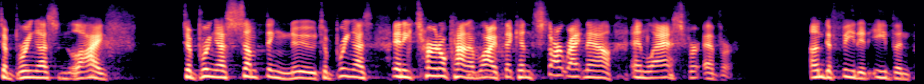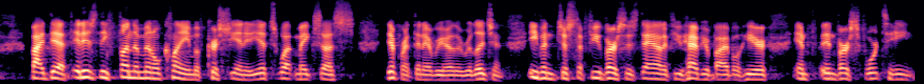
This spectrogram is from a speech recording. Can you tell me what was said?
to bring us life, to bring us something new, to bring us an eternal kind of life that can start right now and last forever, undefeated even by death. It is the fundamental claim of Christianity. It's what makes us different than every other religion. Even just a few verses down, if you have your Bible here, in, in verse 14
